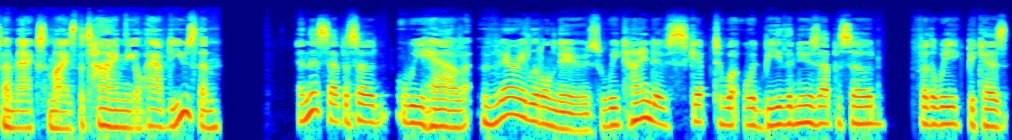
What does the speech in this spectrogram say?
to maximize the time that you'll have to use them. In this episode, we have very little news. We kind of skipped what would be the news episode for the week because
